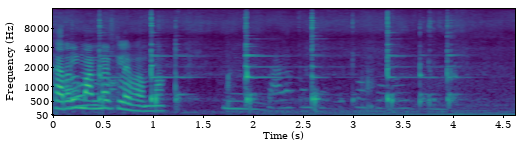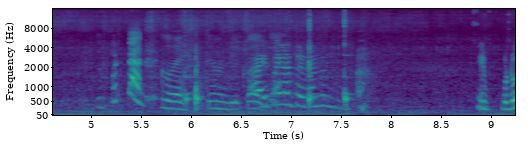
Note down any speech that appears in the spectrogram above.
కర్రలు మండట్లేవమ్మా. ఇప్పుడు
